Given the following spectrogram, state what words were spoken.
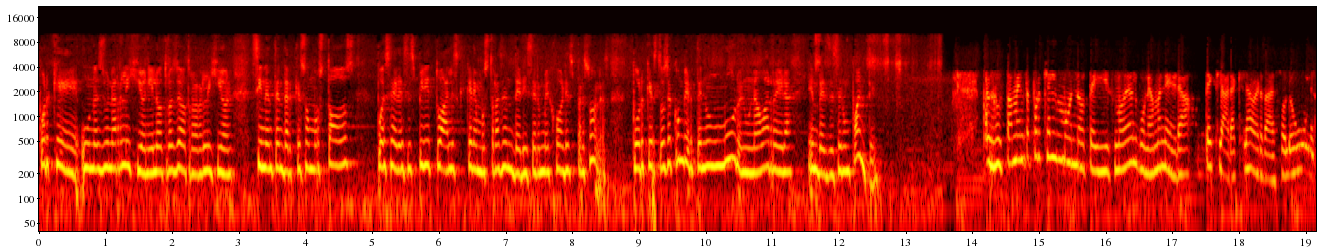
porque uno es de una religión y el otro es de otra religión, sin entender que somos todos pues seres espirituales que queremos trascender y ser mejores personas, porque esto se convierte en un muro, en una barrera, en vez de ser un puente. Pues justamente porque el monoteísmo de alguna manera declara que la verdad es solo una.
